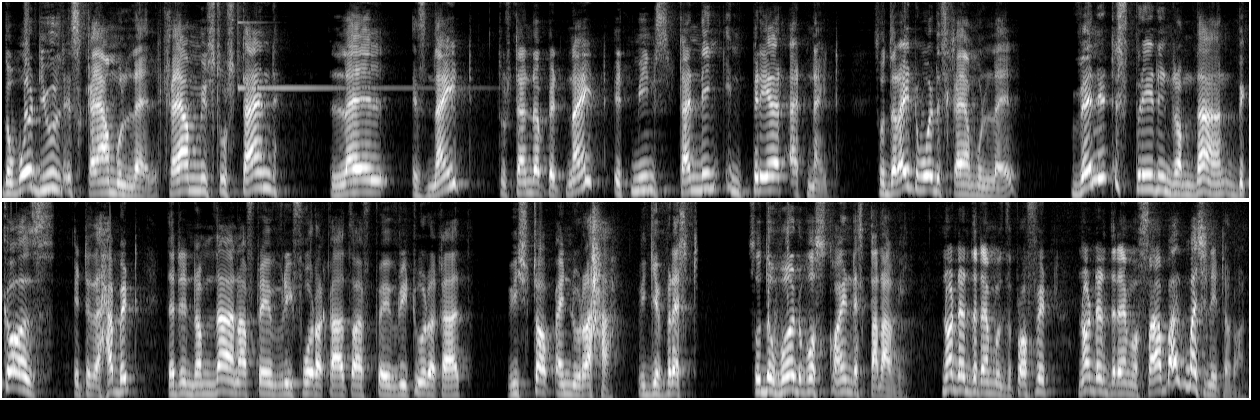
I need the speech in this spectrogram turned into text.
The word used is Qiyamul Layl. Qiyam means to stand, Layl is night, to stand up at night. It means standing in prayer at night. So the right word is Qiyamul Layl. When it is prayed in Ramadan, because it is a habit that in Ramadan, after every four rakat, after every two rakat, we stop and do raha, we give rest. So the word was coined as Taraweeh. Not at the time of the Prophet, not at the time of Sahaba, much later on.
